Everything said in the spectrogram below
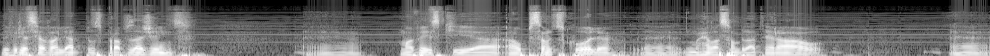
deveria ser avaliado pelos próprios agentes. É, uma vez que a, a opção de escolha é, numa relação bilateral, é,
